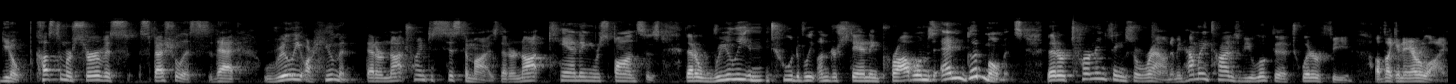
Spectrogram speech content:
you know customer service specialists that really are human that are not trying to systemize that are not canning responses that are really intuitively understanding problems and good moments that are turning things around i mean how many times have you looked at a twitter feed of like an airline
